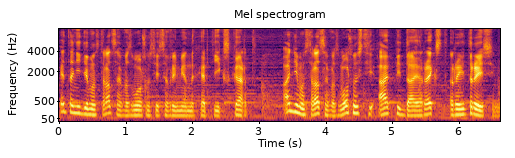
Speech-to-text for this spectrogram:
это не демонстрация возможностей современных RTX карт, а демонстрация возможностей API Direct Ray Tracing,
